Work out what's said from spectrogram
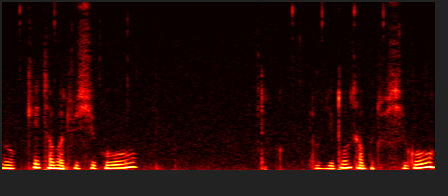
이렇게 잡아주시고 여기도 잡아주시고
